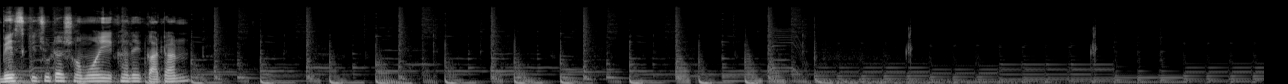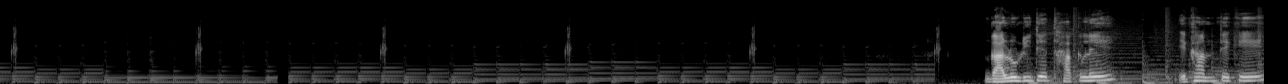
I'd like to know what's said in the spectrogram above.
বেশ কিছুটা সময় এখানে কাটান। গালুডিতে থাকলে এখান থেকে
